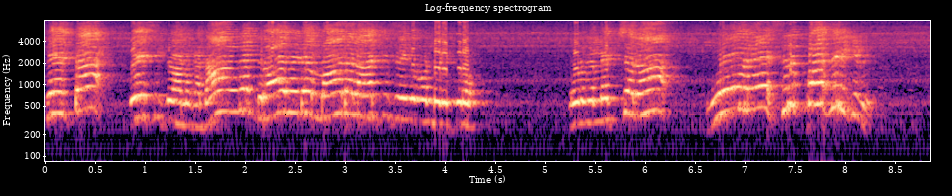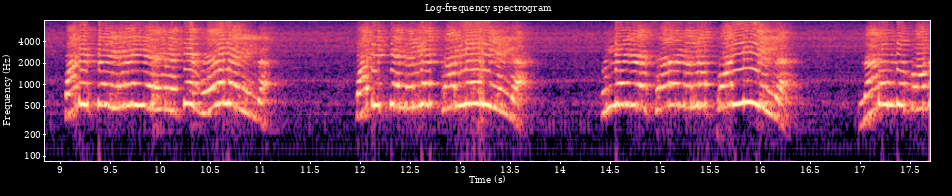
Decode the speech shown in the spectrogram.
கேட்டா பேசிக்கிறானுங்க நாங்க திராவிட மாடல் ஆட்சி செய்து கொண்டிருக்கிறோம். ஒரு லட்சணம் ஊரே சிற்பம் சிரிக்குது படித்த இளைஞர்களுக்கு வேலை இல்லை படிக்க நல்ல கல்லூரி இல்லை பிள்ளைகள் சேர நல்ல பள்ளி இல்லை நடந்து போக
